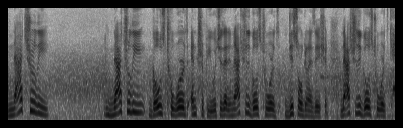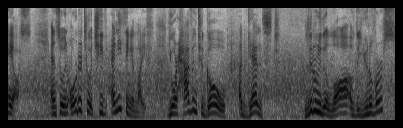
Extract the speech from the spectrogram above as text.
naturally naturally goes towards entropy, which is that it naturally goes towards disorganization, naturally goes towards chaos. And so, in order to achieve anything in life, you are having to go against literally the law of the universe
